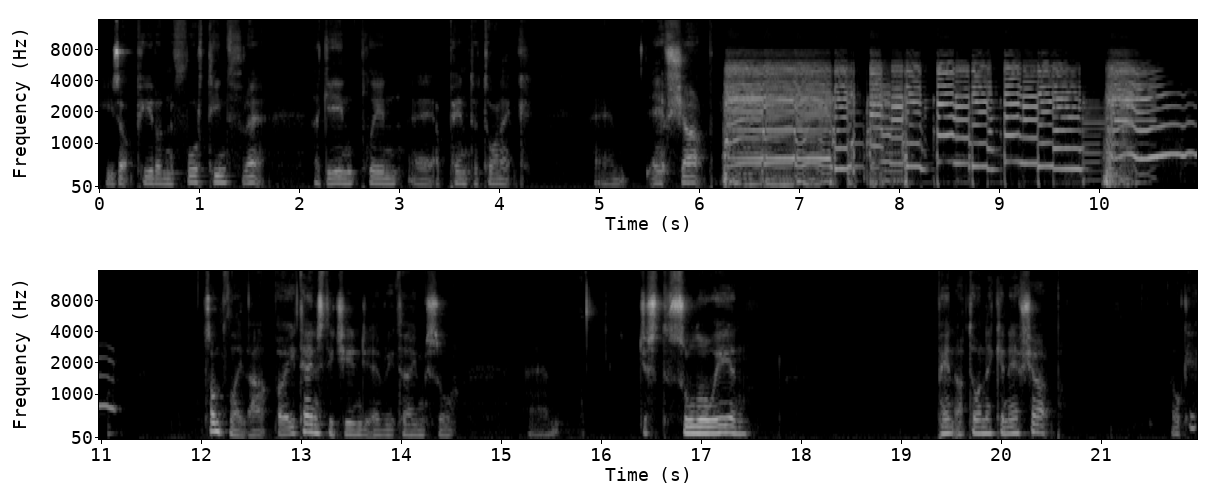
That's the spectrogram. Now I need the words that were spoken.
he's up here on the 14th fret again playing uh, a pentatonic um, F sharp something like that but he tends to change it every time so um, just solo A and pentatonic and F sharp. Okay.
